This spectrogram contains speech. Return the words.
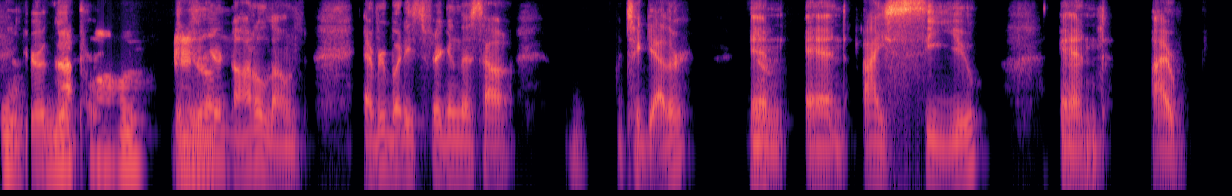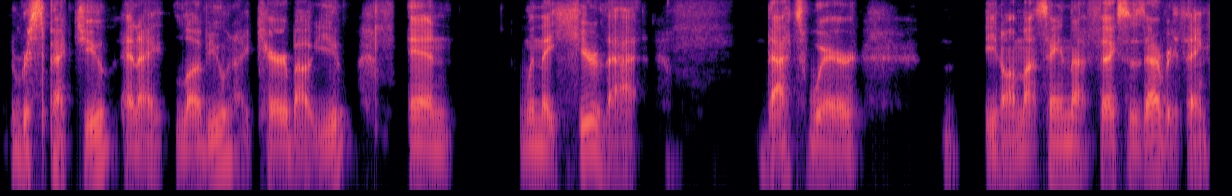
yeah. You're a Not good alone. you're, You're not alone. Everybody's figuring this out together. Yeah. And and I see you and I respect you and I love you and I care about you. And when they hear that, that's where, you know, I'm not saying that fixes everything.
